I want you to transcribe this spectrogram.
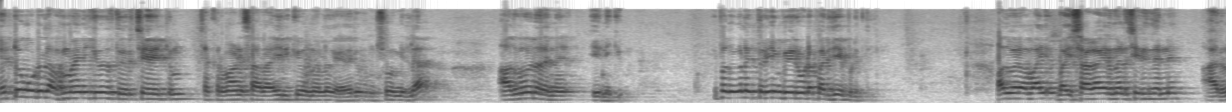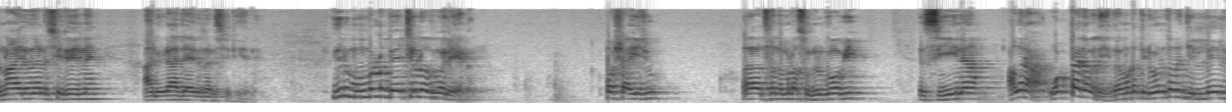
ഏറ്റവും കൂടുതൽ അഭിമാനിക്കുന്നത് തീർച്ചയായിട്ടും ചക്രപാണി സാറായിരിക്കും എന്നുള്ളത് ഏതൊരു സംശയവുമില്ല. അതുപോലെ തന്നെ എനിക്കും. ഇപ്പം നിങ്ങൾ ഇത്രയും പേരൂടെ പരിചയപ്പെടുത്തി. അതുപോലെ വൈ വൈശാഖായിരുന്നാലും ശരി തന്നെ അരുണായിരുന്നാലും ശരി തന്നെ അനുരാജായിരുന്നാലും ശരി തന്നെ. ഇതിനു മുമ്പുള്ള ബാച്ചുകളും അതുപോലെയാണ്. ഇപ്പോൾ ഷൈജു നമ്മുടെ സുനിൽ ഗോപി സീന അങ്ങനെ ഒട്ടനവധി. നമ്മുടെ തിരുവനന്തപുരം ജില്ലയിൽ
